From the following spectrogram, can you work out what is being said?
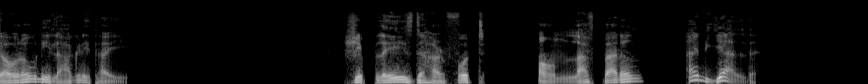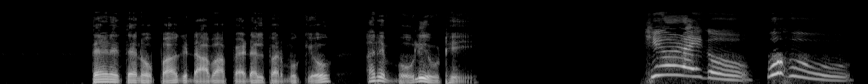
ગૌરવની લાગણી થઈ she placed her foot on left pedal and yelled તેણે તેનો પગ ડાબા પેડલ પર મૂક્યો અને બોલી ઉઠી Here I go! Woohoo!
